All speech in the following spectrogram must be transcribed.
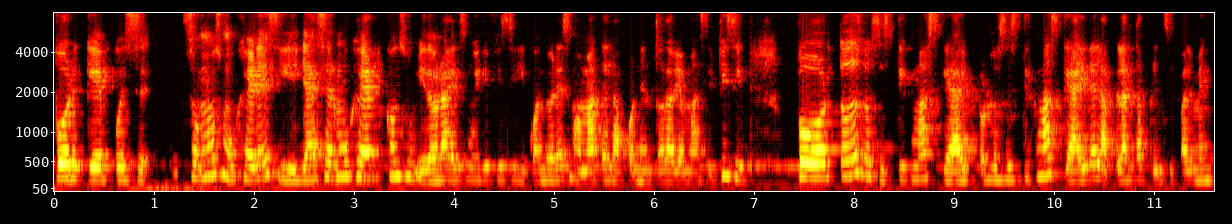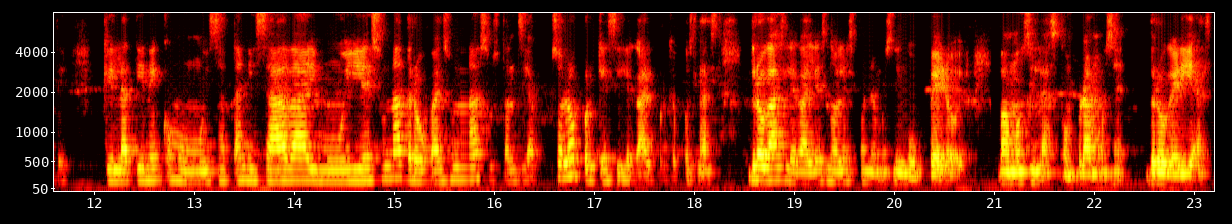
porque pues somos mujeres y ya ser mujer consumidora es muy difícil y cuando eres mamá te la ponen todavía más difícil por todos los estigmas que hay, por los estigmas que hay de la planta principalmente, que la tienen como muy satanizada y muy es una droga, es una sustancia solo porque es ilegal, porque pues las drogas legales no les ponemos ningún pero, vamos y las compramos en droguerías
